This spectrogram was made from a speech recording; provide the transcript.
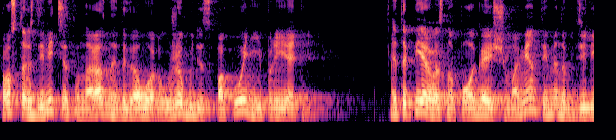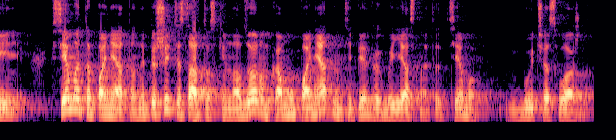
просто разделите это на разные договоры, уже будет спокойнее и приятнее. Это первый основополагающий момент именно в делении. Всем это понятно. Напишите с авторским надзором, кому понятно, теперь как бы ясно эта тема, будет сейчас важно.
